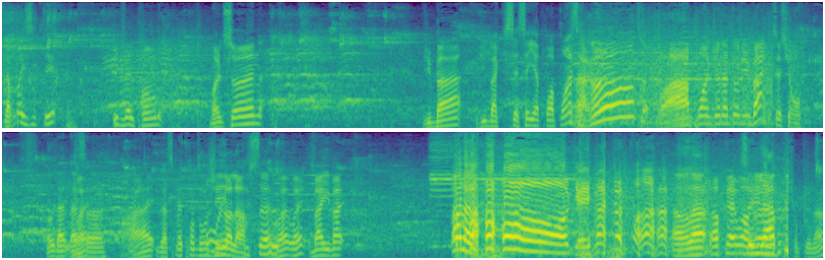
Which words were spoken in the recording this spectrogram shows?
Il n'a pas hésité. Il devait le prendre. Molson. Duba. Duba qui s'essaye à 3 points. Ça rentre. 3 points de Jonathan Duba. Session. Oh, là, là, Ouais. ça- Ouais. il va se mettre en danger Oh là là. tout seul. Ouais, ouais. Bah, il va. Oh là là Oh, ok, il va deux fois. Alors là, Après avoir. celui-là, championnat,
